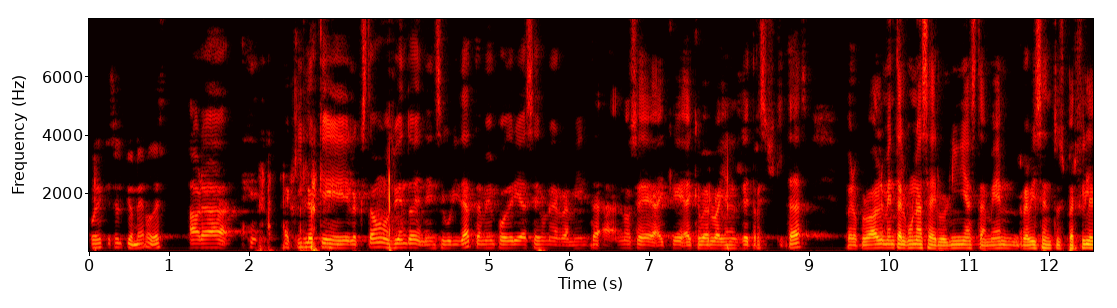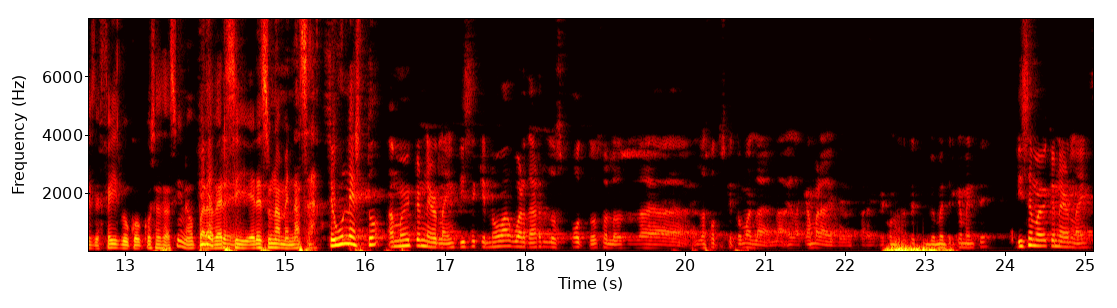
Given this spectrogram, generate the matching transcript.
puede que sea el pionero de esto. Ahora, aquí lo que lo que estábamos viendo en, en seguridad también podría ser una herramienta, ah, no sé, hay que, hay que verlo ahí en las letras chiquitas, pero probablemente algunas aerolíneas también revisen tus perfiles de Facebook o cosas así, ¿no? Para ver Fíjate. si eres una amenaza. Según esto, American Airlines dice que no va a guardar los fotos o los, la- las fotos que toma la, la- la cámara de- para reconocerte biométricamente. Dice American Airlines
